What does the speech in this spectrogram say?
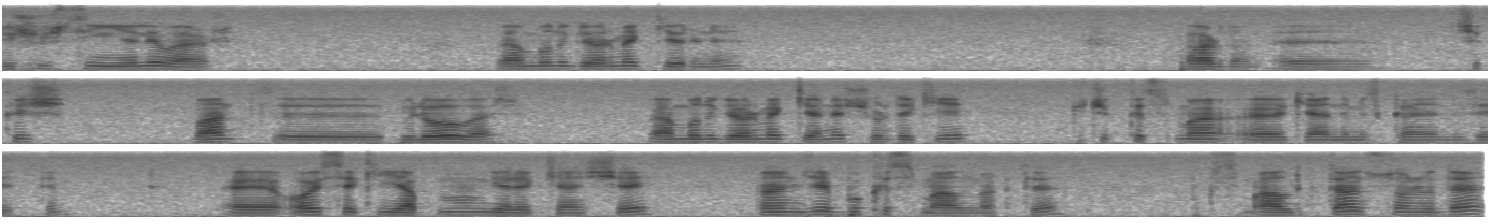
düşüş sinyali var. Ben bunu görmek yerine pardon eee, çıkış bant eee, bloğu var. Ben bunu görmek yerine şuradaki küçük kısma eee, kendimizi kanalize ettim. Eee oysa ki yapmam gereken şey önce bu kısmı almaktı. Aldıktan sonra da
